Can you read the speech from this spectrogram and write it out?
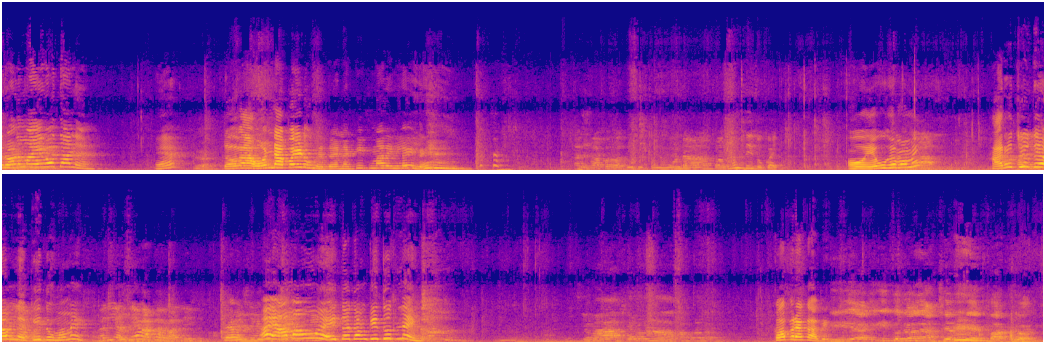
ત્રણમાં આવ્યા હતા ને. હે? હે? તો હવે આ હોન્ડા પડ્યું છે તો એને કિક મારીને લઈ લે. ઓ એવું હે મમ્મી? સારું થયું તે અમને કીધું મમ્મી. આમાં હું એ તો તમે કીધું જ નહીં. કપ રકાવી. ઈ તો જો ને છે છે બાર જો હરી.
